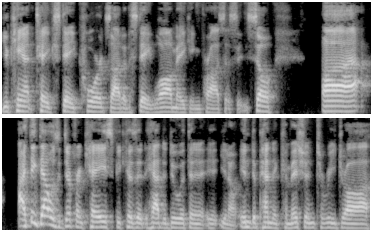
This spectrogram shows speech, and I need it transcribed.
you can't take state courts out of the state lawmaking processes. So uh, I think that was a different case because it had to do with an you know independent commission to redraw,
